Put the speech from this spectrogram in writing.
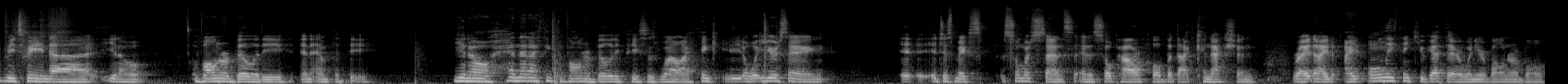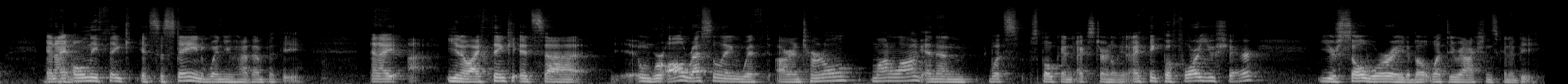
between uh, you know vulnerability and empathy you know and then i think the vulnerability piece as well i think you know what you're saying it, it just makes so much sense and is so powerful but that connection right I, I only think you get there when you're vulnerable and i only think it's sustained when you have empathy and i, I you know i think it's uh, we're all wrestling with our internal monologue and then what's spoken externally and i think before you share you're so worried about what the reaction's going to be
